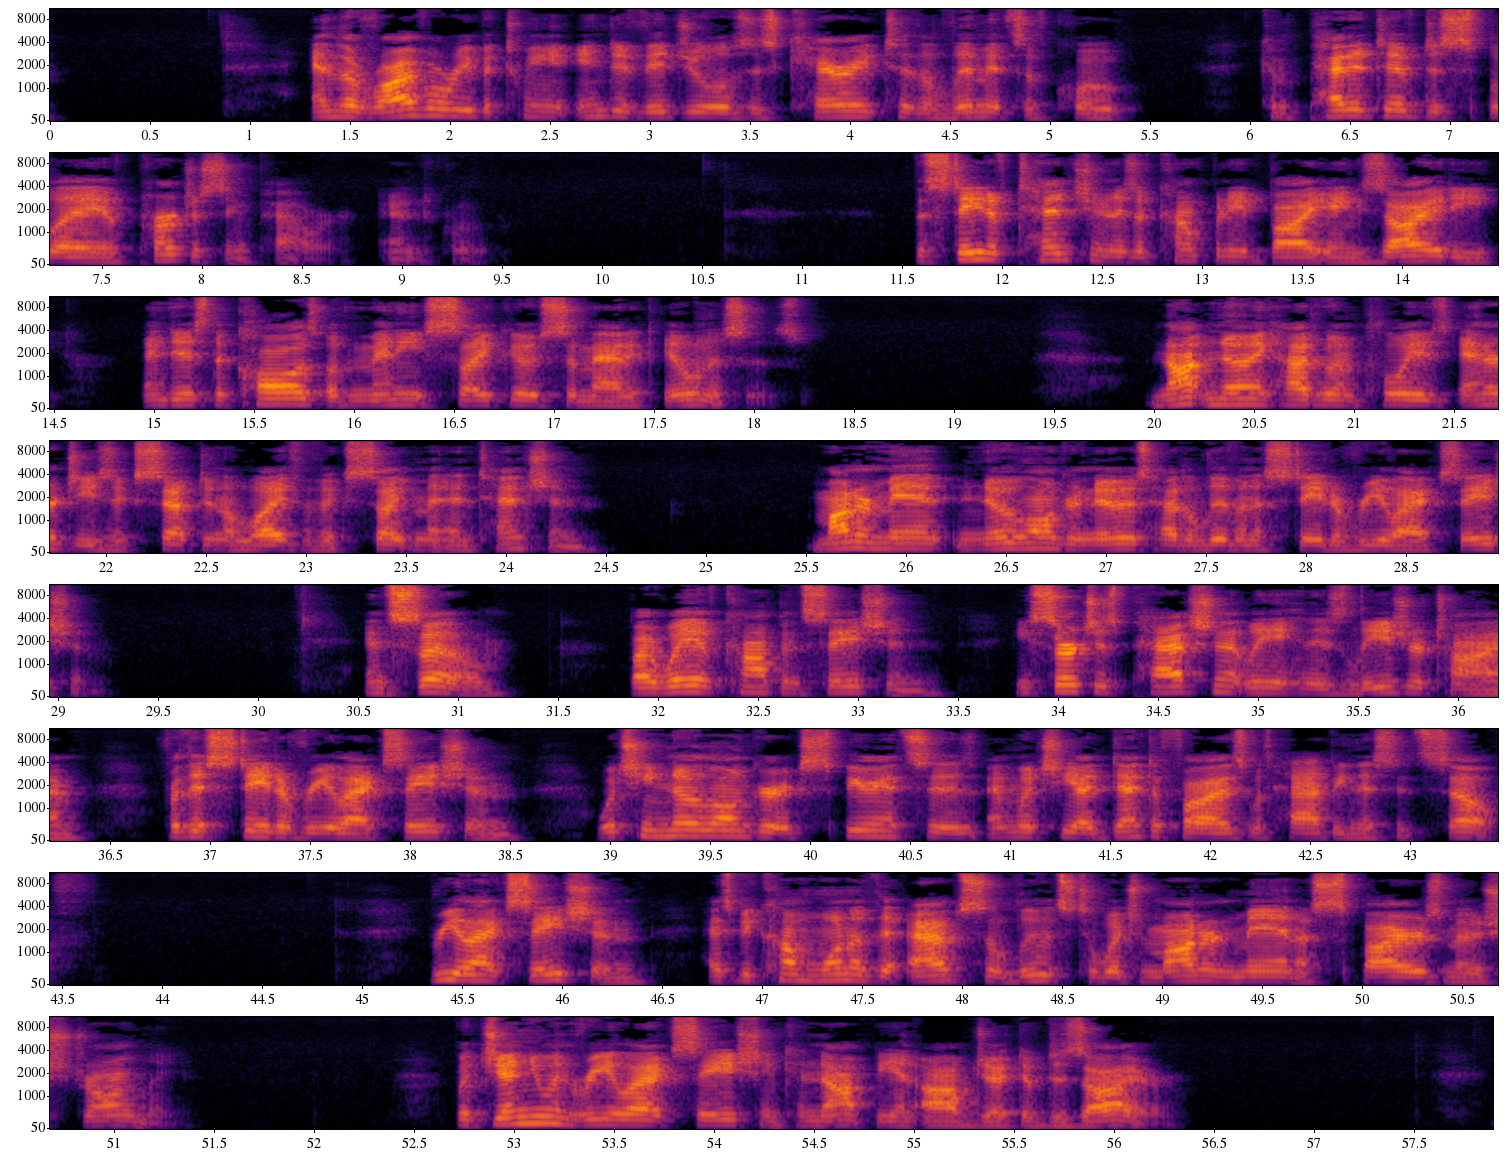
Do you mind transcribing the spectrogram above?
And the rivalry between individuals is carried to the limits of, quote, competitive display of purchasing power, end quote. The state of tension is accompanied by anxiety and is the cause of many psychosomatic illnesses. Not knowing how to employ his energies except in a life of excitement and tension, modern man no longer knows how to live in a state of relaxation. And so, by way of compensation, he searches passionately in his leisure time for this state of relaxation, which he no longer experiences and which he identifies with happiness itself. Relaxation has become one of the absolutes to which modern man aspires most strongly. But genuine relaxation cannot be an object of desire.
